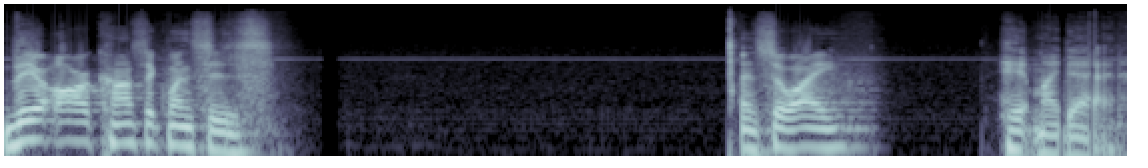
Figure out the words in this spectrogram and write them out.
There are consequences. And so I hit my dad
